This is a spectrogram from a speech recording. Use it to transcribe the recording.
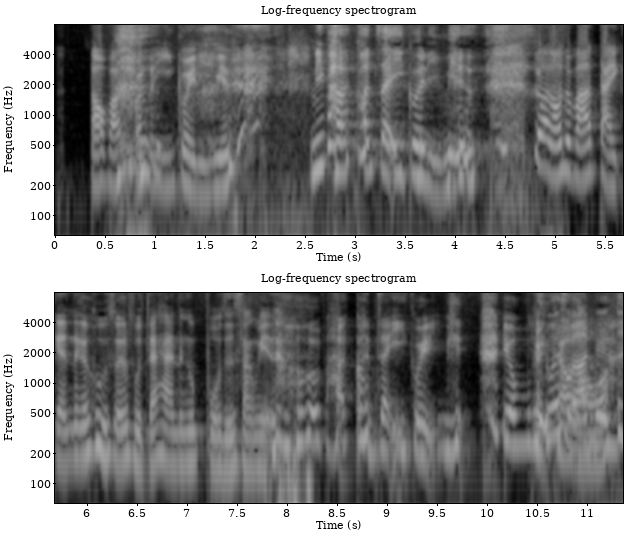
然后把它关在衣柜里面。你把它关在衣柜里面，对啊，然后就把它戴一个那个护身符在他的那个脖子上面，然后把它关在衣柜里面，因为我不可以你为什么要虐待？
